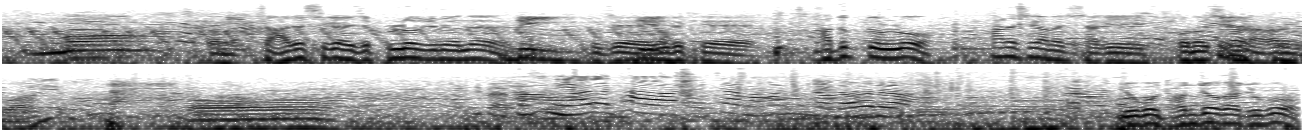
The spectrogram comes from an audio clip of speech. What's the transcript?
잠깐만 저 아저씨가 이제 불러주면은 이제 이렇게 바둑돌로 하나씩 하나씩 자기 번호 치고 나가는 거 같아 어 可是你要再套啊，等一下妈妈先拿。 요걸 던져가지고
